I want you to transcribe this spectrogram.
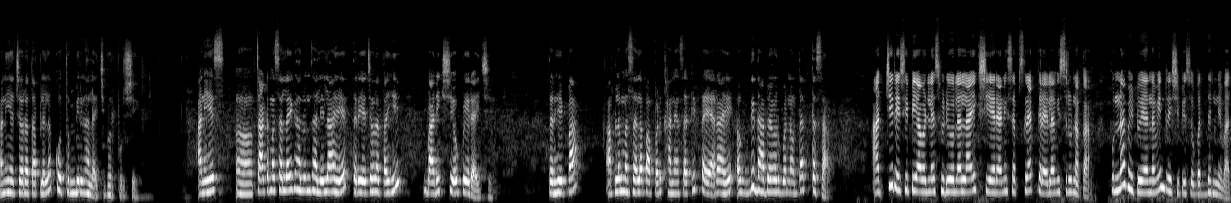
आणि याच्यावर आता आपल्याला कोथिंबीर घालायची भरपूरशी. आणि हे चाट मसालाही घालून झालेला आहे. तर याच्यावर आता ही बारीक शेव पेरायची. तर हे पा आपला मसाला पापड खाण्यासाठी तयार आहे. अगदी धाब्यावर बनवतात तसा. आजची रेसिपी आवडल्यास व्हिडिओला लाईक शेअर आणि सबस्क्राईब करायला विसरू नका. पुन्हा भेटूया नवीन रेसिपीसोबत धन्यवाद.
